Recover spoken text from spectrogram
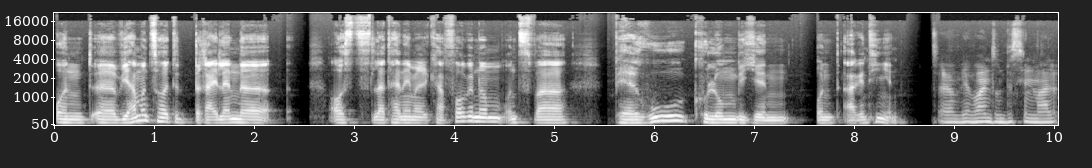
Und äh, wir haben uns heute drei Länder aus Lateinamerika vorgenommen, und zwar Peru, Kolumbien und Argentinien. Äh, wir wollen so ein bisschen mal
